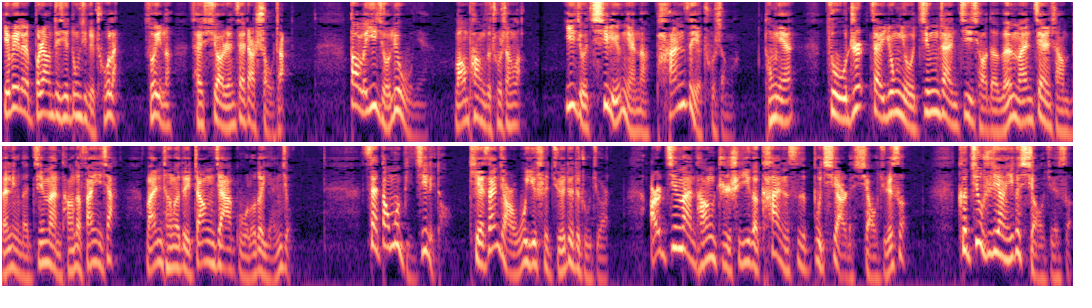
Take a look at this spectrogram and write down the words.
也为了不让这些东西给出来，所以呢，才需要人在这儿守着。到了一九六五年，王胖子出生了。一九七零年呢，潘子也出生了。同年，组织在拥有精湛技巧的文玩鉴赏本领的金万堂的翻译下，完成了对张家鼓楼的研究。在《盗墓笔记》里头，铁三角无疑是绝对的主角，而金万堂只是一个看似不起眼的小角色。可就是这样一个小角色，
